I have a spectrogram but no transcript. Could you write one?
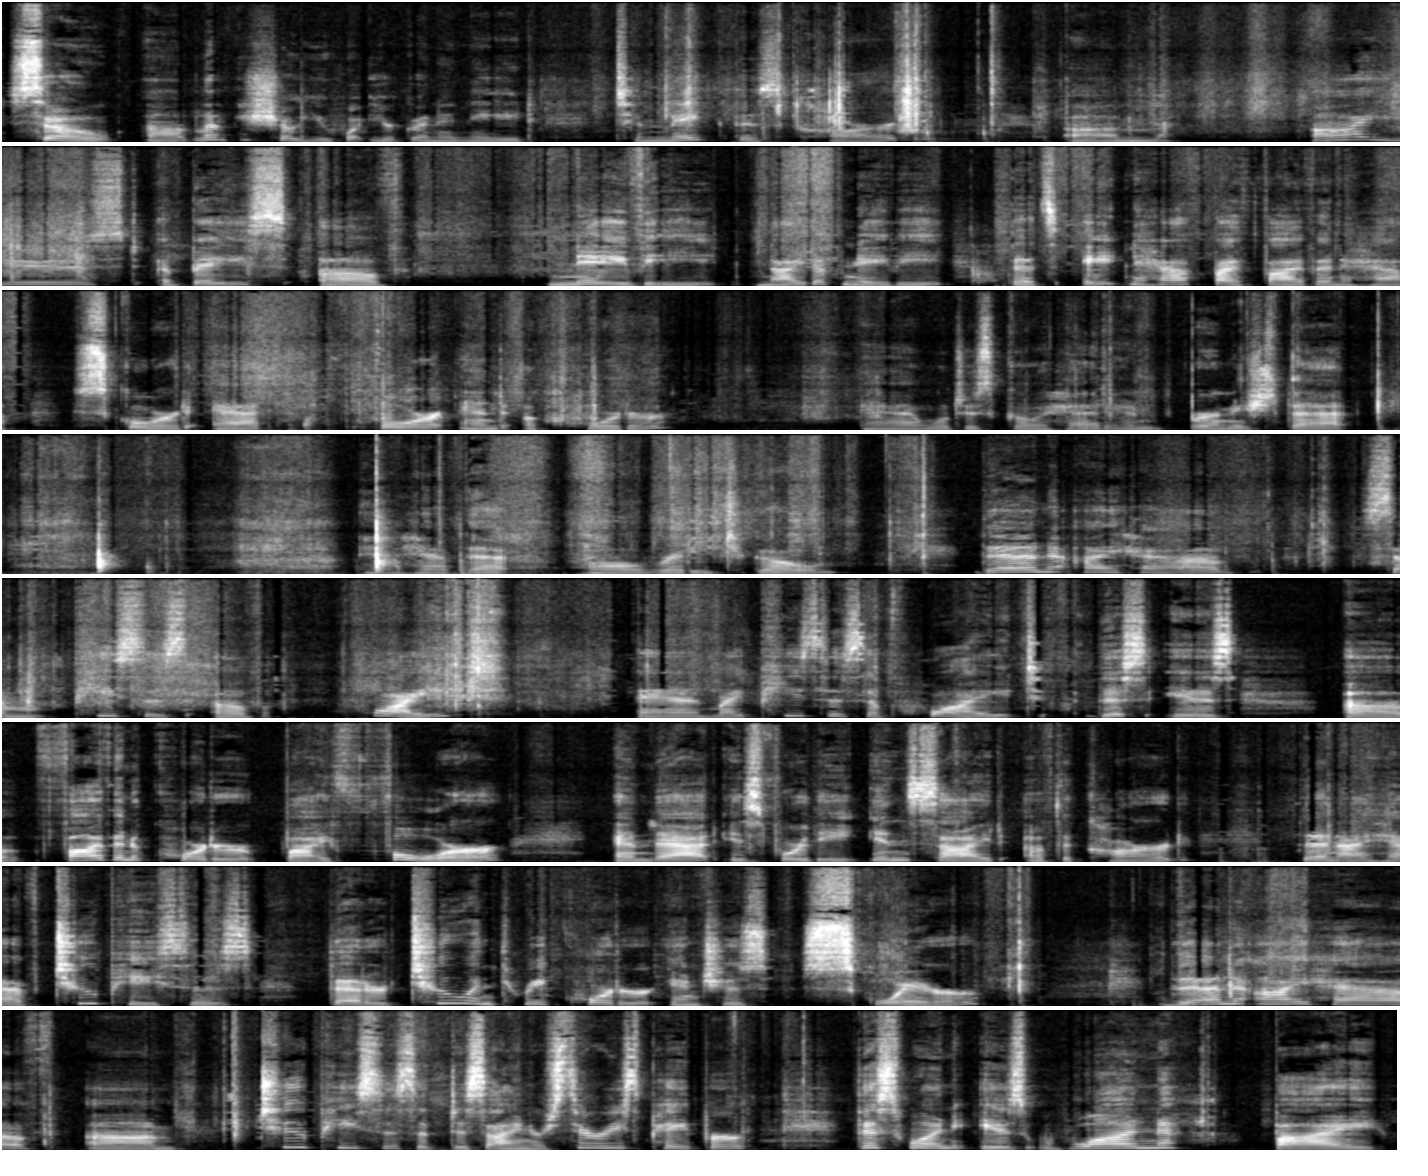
So uh, let me show you what you're going to need to make this card. Um, I used a base of navy, Night of Navy, that's eight and a half by five and a half, scored at four and a quarter. And we'll just go ahead and burnish that and have that all ready to go. Then I have some pieces of white and my pieces of white, this is uh, five and a quarter by four and that is for the inside of the card. Then I have two pieces that are two and three quarter inches square. Then I have um, two pieces of designer series paper. This one is one by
